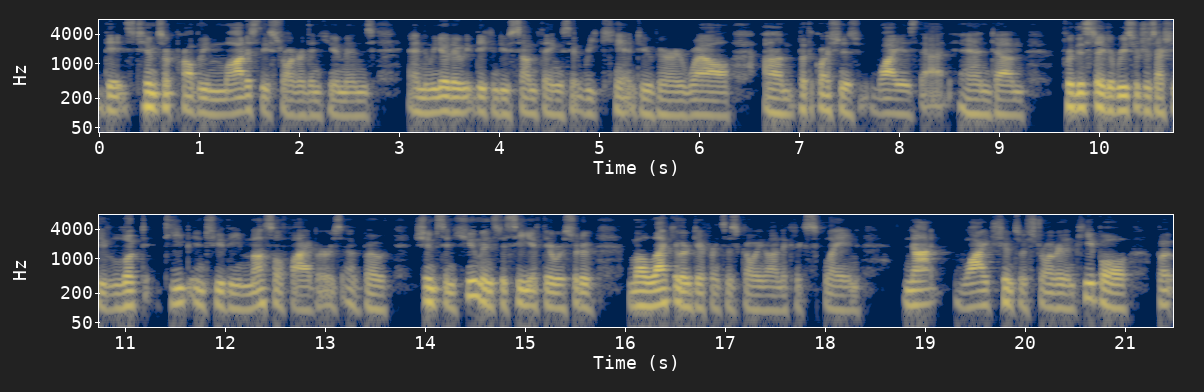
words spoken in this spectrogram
the chimps are probably modestly stronger than humans, and we know that they can do some things that we can't do very well. Um, but the question is, why is that? And um, for this study, the researchers actually looked deep into the muscle fibers of both chimps and humans to see if there were sort of molecular differences going on that could explain not why chimps are stronger than people, but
